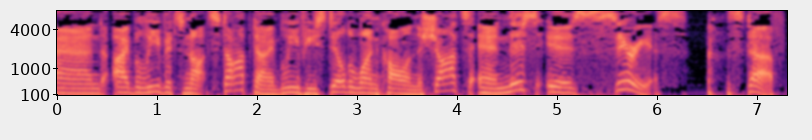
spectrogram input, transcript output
And I believe it's not stopped. I believe he's still the one calling the shots. And this is serious stuff.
